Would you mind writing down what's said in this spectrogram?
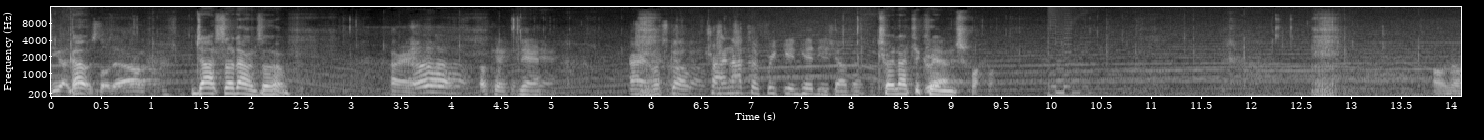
You guys Oh. have to slow down. Josh, slow down, slow down. All right. Uh, okay. Yeah. All right, let's go. Try not to freaking hit each other. Try not to cringe. fuck. Oh no.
